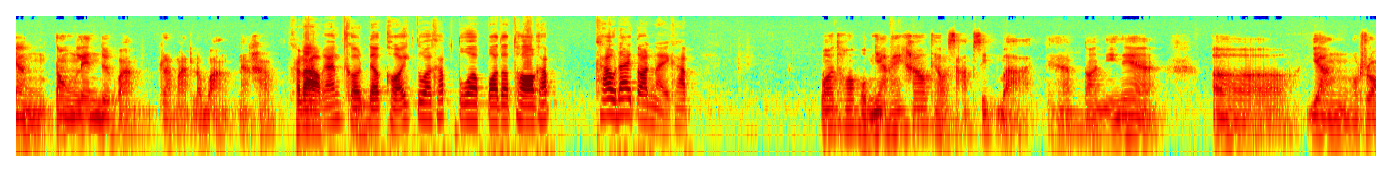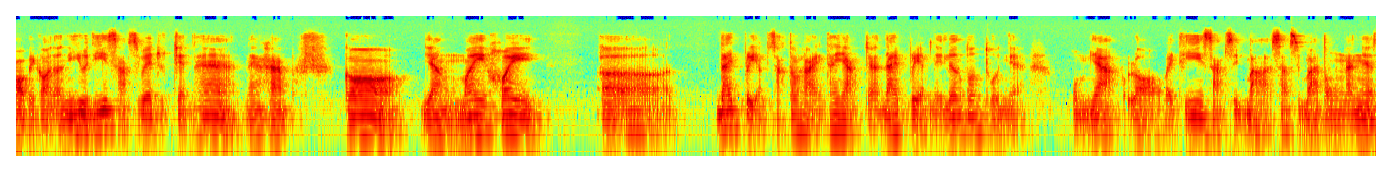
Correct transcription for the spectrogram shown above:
ยังต้องเล่นด้วยความระมัดระวังนะครับ ครับงั้นขอเดี๋ยวขออีกตัวครับ ตัวปตทครับ เข้าได้ตอนไหนครับวทผมอยากให้เข้าแถว 30 บาทนะครับอืมตอนนี้เนี่ยเอ่อยังรอไปก่อนตอนนี้อยู่ที่ 31.75 นะครับ ก็ยังไม่ค่อยเอ่อได้เปรียบสักเท่าไหร่ ถ้าอยากจะได้เปรียบในเรื่องต้นทุนเนี่ย ผมอยากรอไปที่ 30 บาท 30 บาทตรงนั้นเนี่ย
